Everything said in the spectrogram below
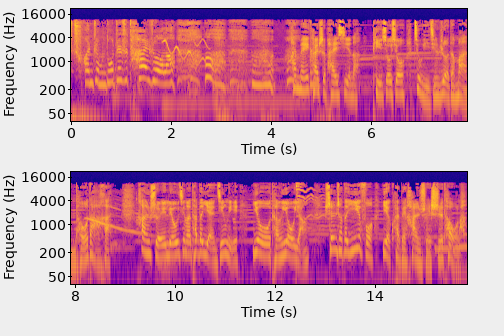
穿这么多真是太热了，啊啊！还没开始拍戏呢，皮羞羞就已经热得满头大汗，汗水流进了他的眼睛里，又疼又痒，身上的衣服也快被汗水湿透了。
